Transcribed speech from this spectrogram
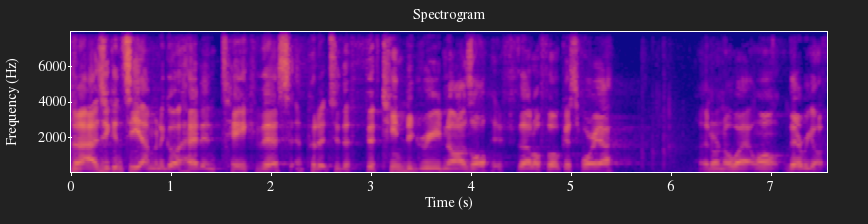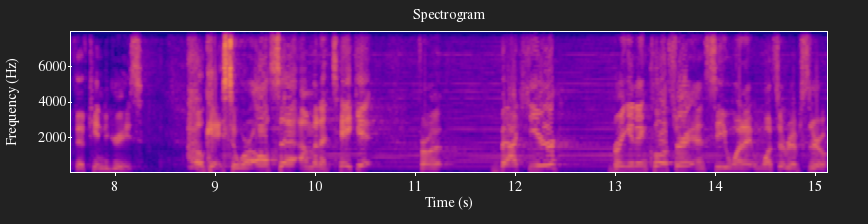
Now, as you can see, I'm gonna go ahead and take this and put it to the 15 degree nozzle, if that'll focus for you. I don't know why it won't. There we go, 15 degrees. Okay, so we're all set. I'm gonna take it from back here, bring it in closer and see when it, once it rips through.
